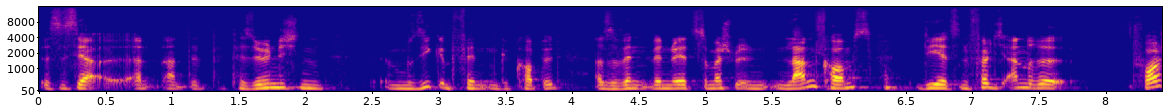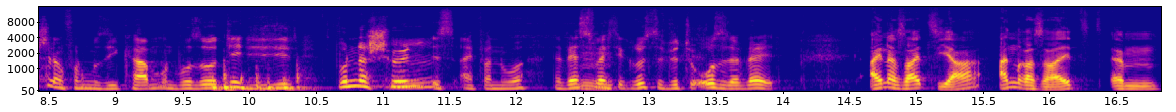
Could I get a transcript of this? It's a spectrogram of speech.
Es ist ja an, an den persönlichen Musikempfinden gekoppelt. Also wenn, wenn du jetzt zum Beispiel in ein Land kommst, die jetzt eine völlig andere Vorstellung von Musik haben und wo so die, die, die wunderschön ist einfach nur, dann wärst du vielleicht der größte Virtuose der Welt. Einerseits ja, andererseits ähm,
